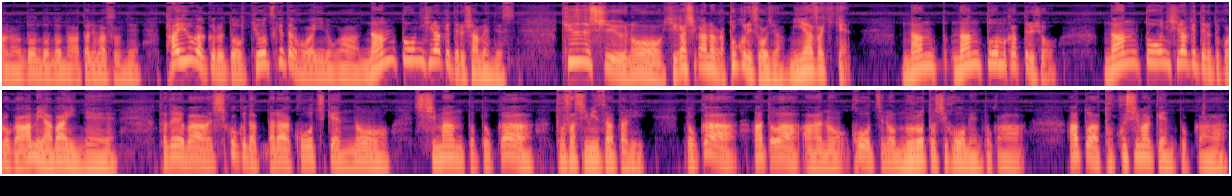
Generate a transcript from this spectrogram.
あの、どんどんどんどん当たりますんで、台風が来ると気をつけた方がいいのが、南東に開けてる斜面です。九州の東側なんか特にそうじゃん。宮崎県。南、南東向かってるでしょ。南東に開けてるところが雨やばいんで、例えば四国だったら高知県の四万十とか土佐清水あたりとか、あとはあの高知の室戸市方面とか、あとは徳島県とか、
